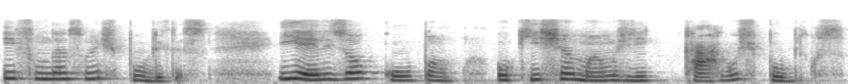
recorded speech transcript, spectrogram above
e fundações públicas, e eles ocupam o que chamamos de cargos públicos.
